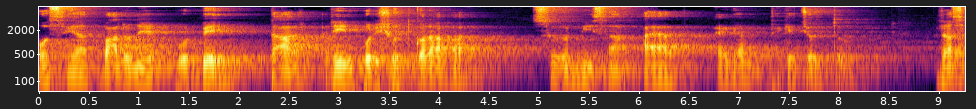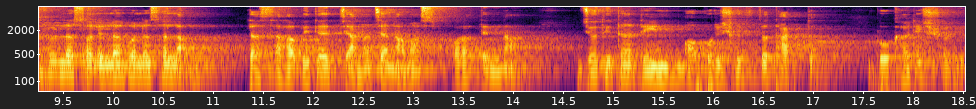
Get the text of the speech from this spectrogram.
ওসিয়াত পালনের পূর্বে তার ঋণ পরিশোধ করা হয়। সুর নিসা আয়াত এগারো থেকে চোদ্দ। রাসুল্লাহ সাল্লাহ সাল্লাম তার সাহাবিদের জানাজা নামাজ পড়াতেন না, যদি তার ঋণ অপরিশোধিত থাকত। বুখারিশ্বরে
